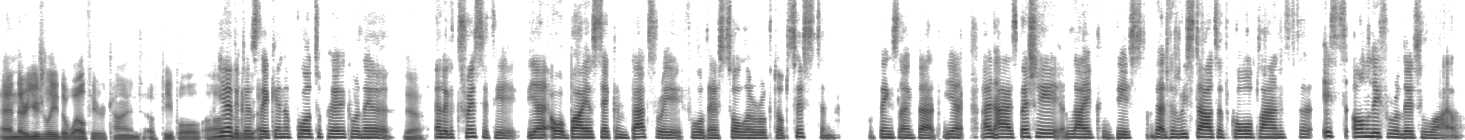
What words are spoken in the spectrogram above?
and they're usually the wealthier kind of people. Uh, yeah, because they can afford to pay for their yeah. electricity, yeah, or buy a second battery for their solar rooftop system, things like that. Yeah, and I especially like this that the restart of coal plants uh, is only for a little while.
